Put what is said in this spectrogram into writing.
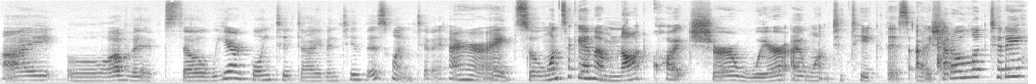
I love it. So we are going to dive into this one today. All right, so once again, I'm not quite sure where I want to take this eyeshadow look today.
